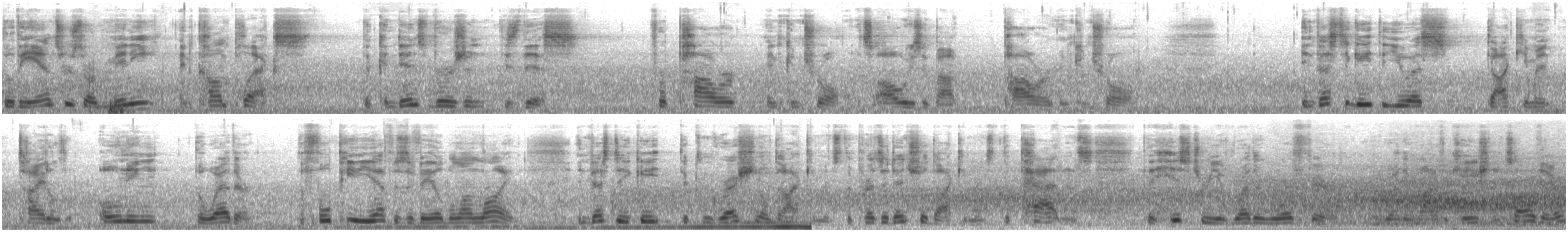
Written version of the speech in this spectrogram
Though the answers are many and complex, the condensed version is this for power and control. It's always about power and control. Investigate the U.S. document titled Owning the Weather. The full PDF is available online. Investigate the congressional documents, the presidential documents, the patents, the history of weather warfare and weather modification. It's all there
